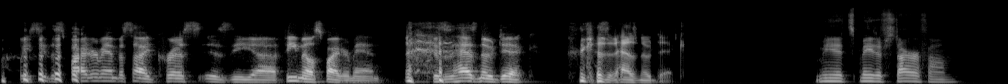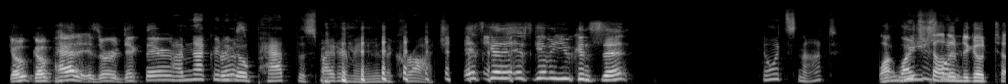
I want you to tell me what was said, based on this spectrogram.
But you see, the Spider-Man beside Chris is the uh, female Spider-Man because it has no dick. because it has no dick. I mean, it's made of styrofoam. Go go pat it. Is there a dick there? I'm not going to Chris? go pat the Spider-Man in the crotch. It's gonna. It's giving you consent. No, it's not. Why, why are you just telling wanna- him to go? T-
